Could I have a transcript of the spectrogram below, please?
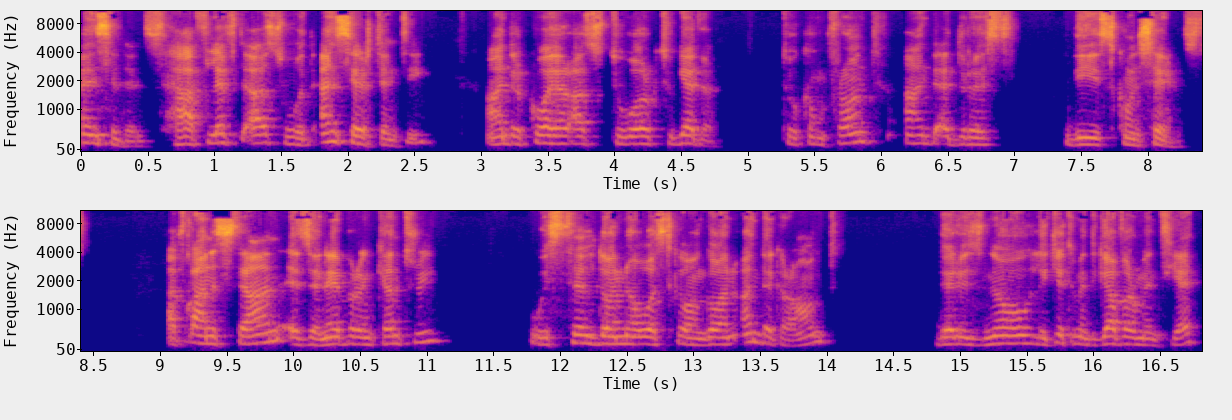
incidents have left us with uncertainty and require us to work together to confront and address these concerns. Afghanistan is a neighboring country we still don't know what's going on underground. There is no legitimate government yet,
